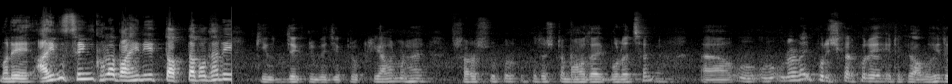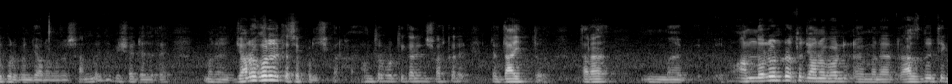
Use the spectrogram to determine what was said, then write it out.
মানে আইন শৃঙ্খলা বাহিনীর তত্ত্বাবধানে কি উদ্যোগ নেবে যে প্রক্রিয়া? আমার মনে হয় স্বরাষ্ট্র উপ- উপদেষ্টা মহোদয় বলেছেন। ওনারাই পরিষ্কার করে এটাকে অবহিত করবেন জনগণের সামনে, যে বিষয়টা যাতে মানে জনগণের কাছে পরিষ্কার হয়। অন্তর্বর্তীকালীন সরকারের একটা দায়িত্ব। তারা আন্দোলনরত জনগণ মানে রাজনৈতিক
